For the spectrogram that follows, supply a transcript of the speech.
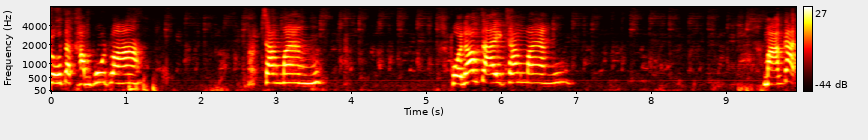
รู้จักคำพูดว่า ช่างแม่งผัวนอกใจช่างแม่งหมากัด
